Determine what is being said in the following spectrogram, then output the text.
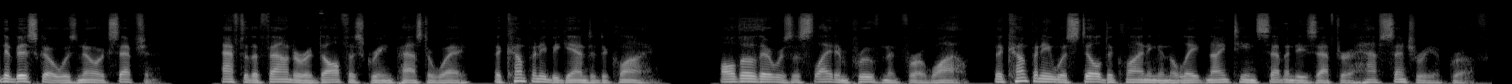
Nabisco was no exception. After the founder Adolphus Green passed away, the company began to decline. Although there was a slight improvement for a while, the company was still declining in the late 1970s after a half century of growth.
